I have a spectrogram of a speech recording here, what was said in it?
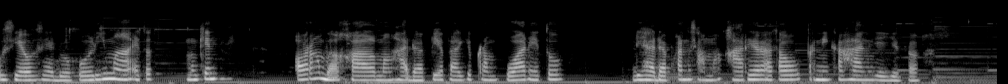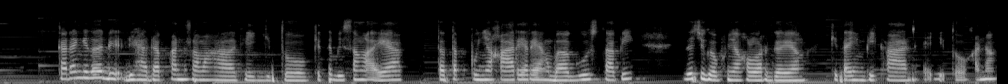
usia-usia 25 itu mungkin orang bakal menghadapi apalagi perempuan itu dihadapkan sama karir atau pernikahan kayak gitu. Kadang kita di, dihadapkan sama hal kayak gitu. Kita bisa nggak ya tetap punya karir yang bagus tapi kita juga punya keluarga yang kita impikan kayak gitu. Karena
